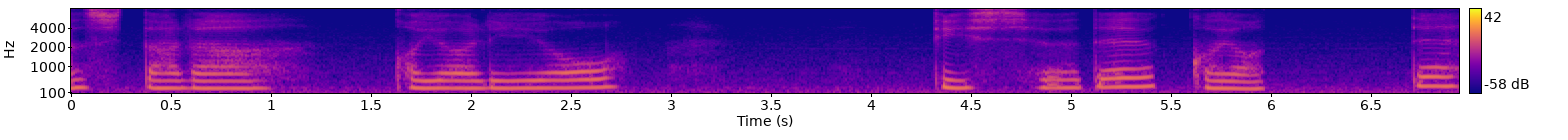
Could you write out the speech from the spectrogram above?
そしたらこよりをティッシュでこよって。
